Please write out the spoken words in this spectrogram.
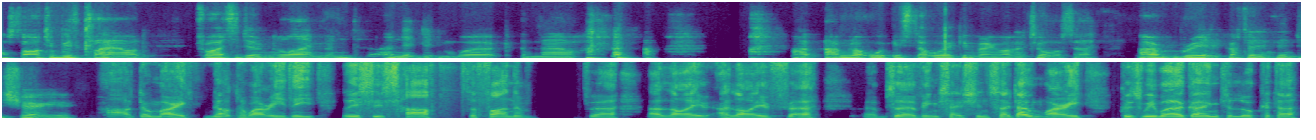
I started with cloud, tried to do an alignment, and it didn't work. And now I, I'm not. It's not working very well at all. So I haven't really got anything to show you. Oh, don't worry, not to worry. The, this is half the fun of uh, a live, a live uh, observing session. So don't worry, because we were going to look at a,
